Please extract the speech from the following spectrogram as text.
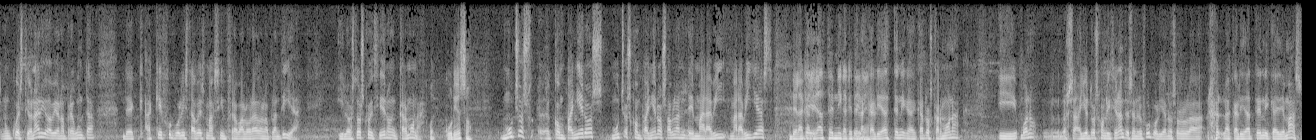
en un cuestionario había una pregunta de a qué futbolista ves más infravalorado en la plantilla. Y los dos coincidieron en Carmona. Curioso. Muchos eh, compañeros, muchos compañeros hablan de maravi- maravillas De la calidad técnica que de tiene. la calidad técnica de Carlos Carmona. Y bueno, o sea, hay otros condicionantes en el fútbol, ya no solo la, la calidad técnica y demás.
